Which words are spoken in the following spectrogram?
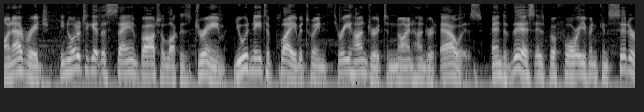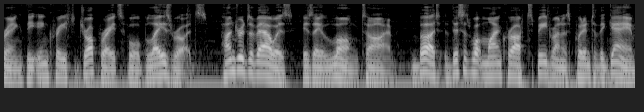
On average, in order to get the same barter luck as Dream, you would need to play between 300 to 900 hours, and this is before even considering the increased drop rates for blaze rods. Hundreds of hours is a long time. But this is what Minecraft speedrunners put into the game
